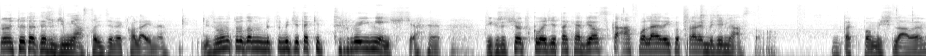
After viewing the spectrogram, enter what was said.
No i tutaj też będzie miasto widzowie kolejne. Więc może to, to będzie takie trójmieście. Tylko, że w środku będzie taka wioska, a po lewej i po prawej będzie miasto. No tak pomyślałem.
